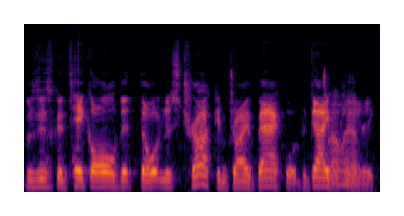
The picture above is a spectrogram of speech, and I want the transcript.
was just going to take all of it, throw it in his truck, and drive back. Well, the guy Oh, yeah. panicked,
